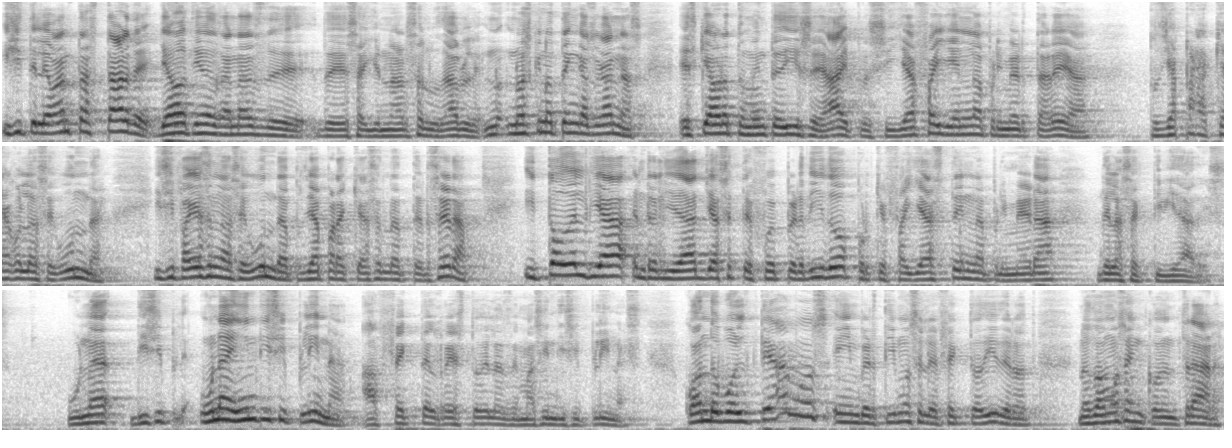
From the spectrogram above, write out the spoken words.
y si te levantas tarde ya no tienes ganas de, desayunar saludable. No, es que no tengas ganas, es que ahora tu mente dice, ay, pues si ya fallé en la primera tarea, pues ya para qué hago la segunda. Y si fallas en la segunda, pues ya para qué haces la tercera. Y todo el día en realidad ya se te fue perdido porque fallaste en la primera de las actividades. Una, indisciplina afecta el resto de las demás indisciplinas. Cuando volteamos e invertimos el efecto Diderot, nos vamos a encontrar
